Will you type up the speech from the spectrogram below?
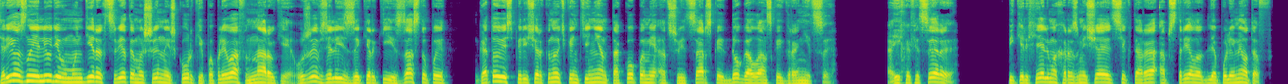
Серьезные люди в мундирах цвета мышиной шкурки, поплевав на руки, уже взялись за кирки и заступы, готовясь перечеркнуть континент окопами от швейцарской до голландской границы. А их офицеры в Пикельхельмах размещают сектора обстрела для пулеметов,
